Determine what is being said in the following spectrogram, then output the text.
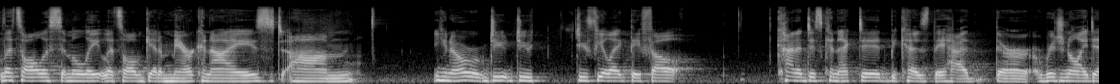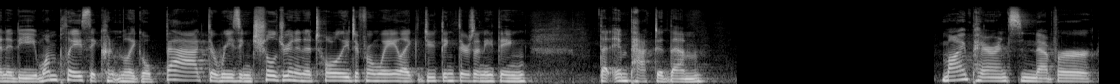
let's all assimilate, let's all get Americanized? Um, you know, or do do do you feel like they felt kind of disconnected because they had their original identity in one place they couldn't really go back they're raising children in a totally different way like do you think there's anything that impacted them My parents never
